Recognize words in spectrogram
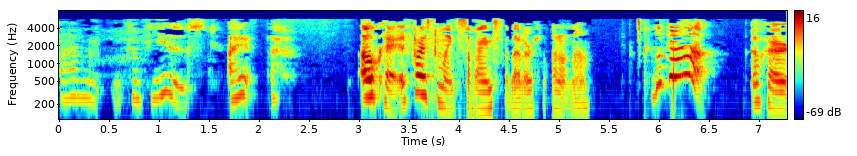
I'm confused. I okay. It's probably some like signs for that or I don't know. Look it up. Okay,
